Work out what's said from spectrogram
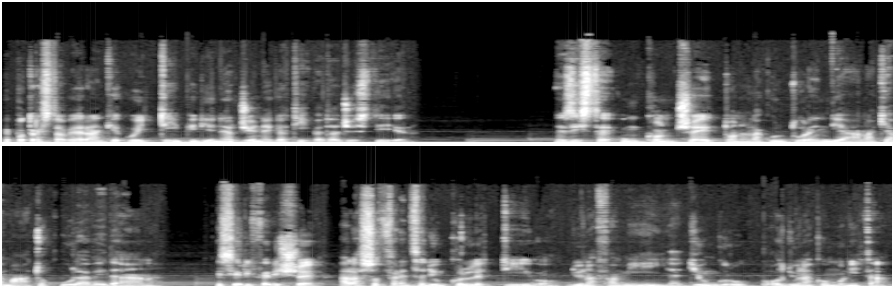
e potreste avere anche quei tipi di energie negative da gestire esiste un concetto nella cultura indiana chiamato Kula Vedana, che si riferisce alla sofferenza di un collettivo, di una famiglia, di un gruppo o di una comunità.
